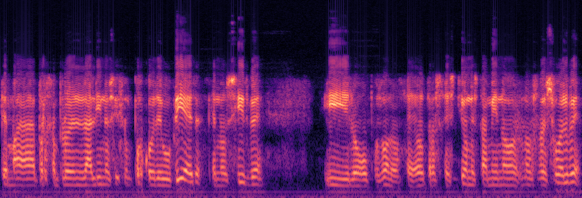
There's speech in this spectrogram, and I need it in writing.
tema, por ejemplo, en la se hizo un poco de Ubrier, que nos sirve, y luego, pues bueno, eh, otras gestiones también nos, nos resuelve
